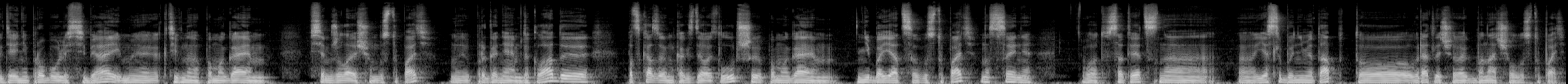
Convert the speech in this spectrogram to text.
где они пробовали себя, и мы активно помогаем всем желающим выступать. Мы прогоняем доклады, подсказываем, как сделать лучше, помогаем не бояться выступать на сцене. Вот, соответственно, э, если бы не метап, то вряд ли человек бы начал выступать.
